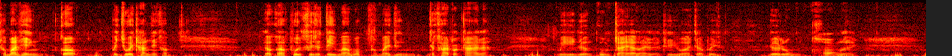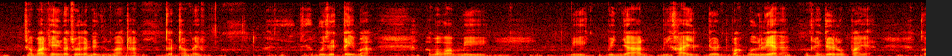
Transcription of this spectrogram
ชาวบ้านเห็นก็ไปช่วยทันนะครับ แล้วก็ฟื้นคืนสติมาบอกทำไมถึงจะฆ่าตัวตายล่ะ มีเรื่องกุ้มใจอะไรเหรอที่ว่าจะไปเดินลงคลองเลย ชาวบ้านเห็นก็ช่วยกันดึงขึ้นมาทัน ก็ทำให้ฟื้นสติมา เขาบอกว่ามี มีวิญญาณ มีใครเดินกวักมือเรียกอะ ให้เดินลงไปอะ ก็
